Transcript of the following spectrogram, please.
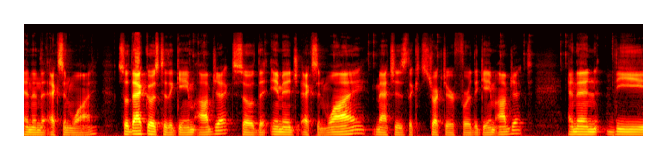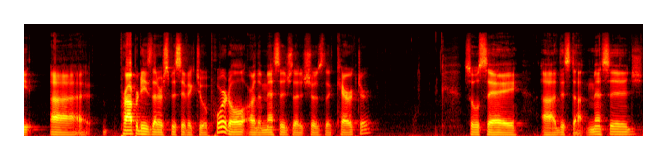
and then the x and y. So that goes to the game object. So the image x and y matches the constructor for the game object, and then the uh, properties that are specific to a portal are the message that it shows the character. So we'll say uh, this dot message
